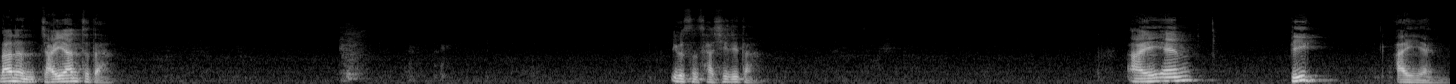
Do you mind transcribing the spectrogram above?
나는 자이언트다. 이것은 사실이다. I am big I am.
